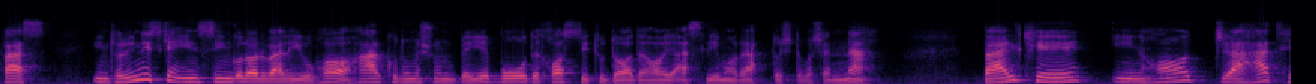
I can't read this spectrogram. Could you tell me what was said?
پس اینطوری نیست که این singular value ها هر کدومشون به یه بعد خاصی تو داده های اصلی ما ربط داشته باشن. نه. بلکه اینها جهت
